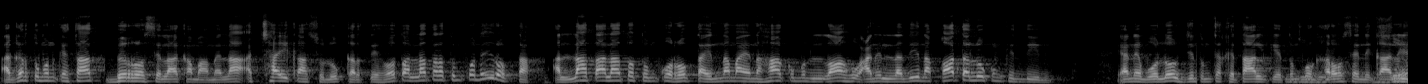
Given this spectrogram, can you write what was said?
اگر تم ان کے ساتھ بر و صلاح کا معاملہ اچھائی کا سلوک کرتے ہو تو اللہ تعالیٰ تم کو نہیں روکتا۔ اللہ تعالیٰ تو تم کو روکتا انما ينهاكم الله عن الذين قاتلوكم في الدين یعنی وہ لوگ جن تم سے قتال کے تم کو گھروں سے نکالے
